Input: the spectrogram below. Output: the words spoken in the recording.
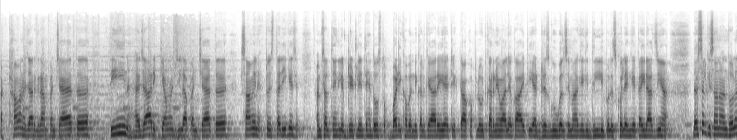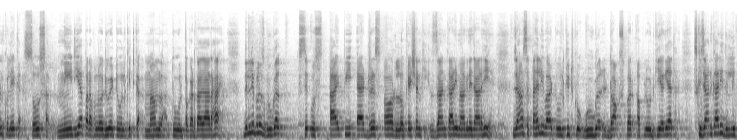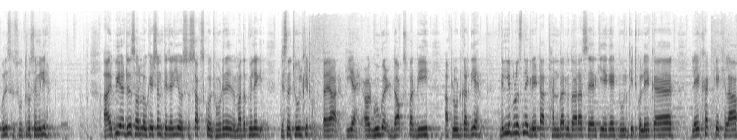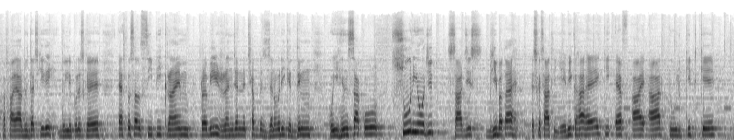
अट्ठावन हज़ार ग्राम पंचायत तीन हज़ार इक्यावन जिला पंचायत शामिल है। तो इस तरीके से हम चलते हैं, अगले अपडेट लेते हैं। दोस्तों, बड़ी खबर निकल के आ रही है। टिकटॉक अपलोड करने वाले का आईपी एड्रेस गूगल से मांगेगी। दिल्ली पुलिस खोलेंगे कई राज्य। दरअसल किसान आंदोलन को लेकर सोशल मीडिया पर अपलोड हुए टूल किट का मामला टूल पकड़ता जा रहा है। दिल्ली पुलिस गूगल से उस आईपी एड्रेस और लोकेशन की जानकारी मांगने जा रही है, जहाँ से पहली बार टूल किट को गूगल डॉक्स पर अपलोड किया गया था। इसकी जानकारी दिल्ली पुलिस के सूत्रों से मिली है। आईपी एड्रेस और लोकेशन के ज़रिए उस शख्स को ढूँढने में मदद मिलेगी, जिसने टूल किट तैयार किया है और गूगल डॉक्स पर भी अपलोड कर दिया है। दिल्ली पुलिस ने ग्रेटा थनबर्ग द्वारा शेयर किए गए टूल किट को लेकर लेखक के खिलाफ एफआईआर भी दर्ज की गई। दिल्ली पुलिस के special CP crime Praveen Ranjan ने 26 जनवरी के दिन हुई हिंसा को सुनियोजित साजिश भी बताया है। इसके साथ ये भी कहा है कि एफआईआर टूल किट के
